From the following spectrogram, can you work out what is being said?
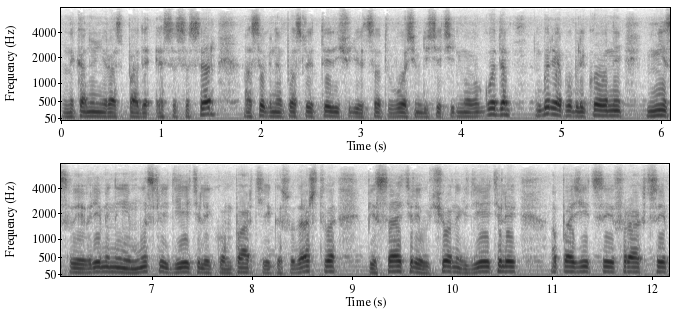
Накануне распада СССР, особенно после 1987 года, были опубликованы несвоевременные мысли деятелей Компартии и государства, писателей, ученых, деятелей оппозиции фракции,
